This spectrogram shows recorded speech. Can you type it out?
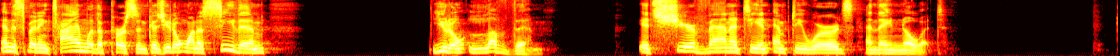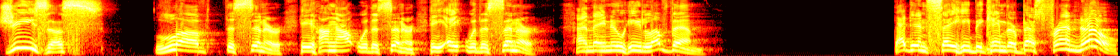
into spending time with a person because you don't want to see them, you don't love them. It's sheer vanity and empty words, and they know it. Jesus loved the sinner. He hung out with a sinner, he ate with a sinner, and they knew he loved them. That didn't say he became their best friend, no.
